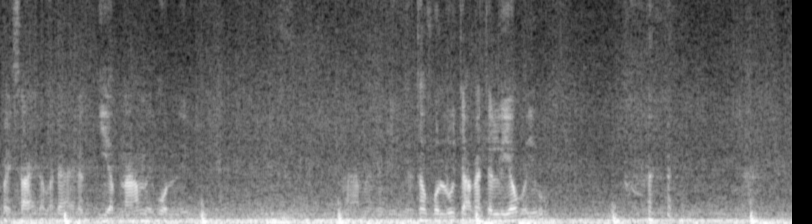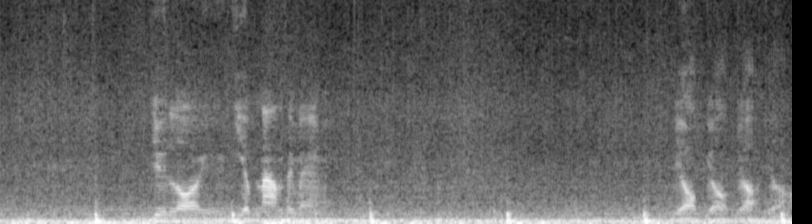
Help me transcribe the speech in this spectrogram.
ไปซ้ายก็ไม่ได้แล้วเหยียบน้ำเลยคนนี่น้ำมันไม่มีถ้าคนรู้จักก็จะเลี้ยวไปอยู่ ยืนรอยเหยียบน้ำใส่แม่หยอกหยอกหยอกหยอก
